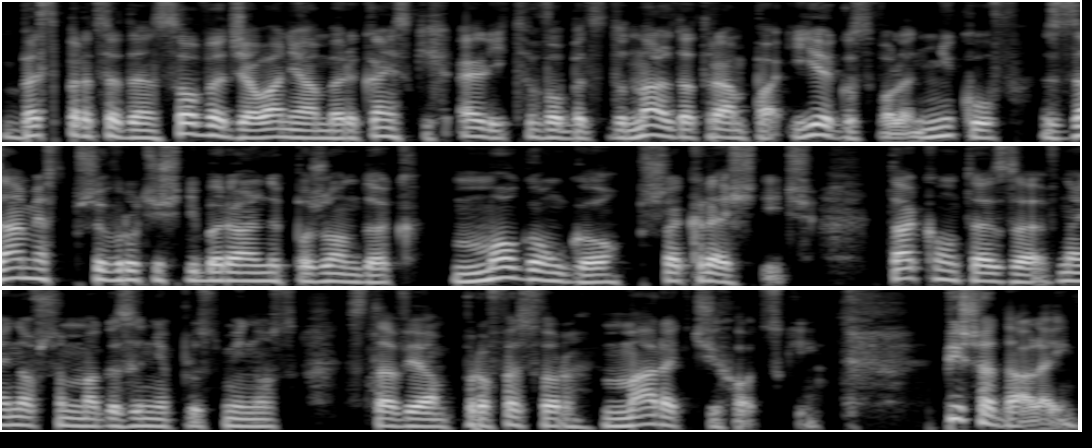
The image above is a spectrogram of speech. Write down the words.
Bezprecedensowe działania amerykańskich elit wobec Donalda Trumpa i jego zwolenników, zamiast przywrócić liberalny porządek, mogą go przekreślić. Taką tezę w najnowszym magazynie Plus Minus stawia profesor Marek Cichocki. Pisze dalej.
